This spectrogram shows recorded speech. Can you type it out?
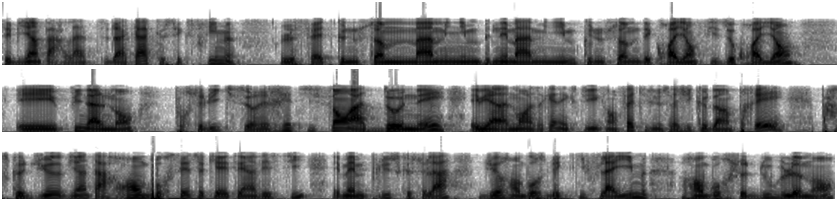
c'est bien par la tzedaka que s'exprime le fait que nous sommes ma'aminim, bne ma'aminim, que nous sommes des croyants, fils de croyants, et finalement, pour celui qui serait réticent à donner, eh bien, l'Allemand Azakan explique qu'en fait, il ne s'agit que d'un prêt, parce que Dieu vient à rembourser ce qui a été investi, et même plus que cela, Dieu rembourse Bektif Laïm, rembourse doublement,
